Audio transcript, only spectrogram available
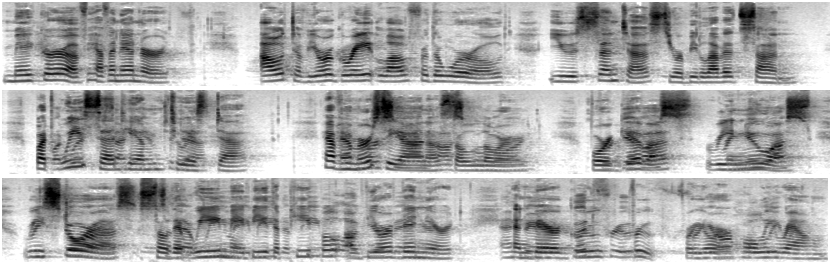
maker of heaven and earth, out of your great love for the world, you sent us your beloved Son. But we sent him to his death. Have mercy on us, O Lord. Forgive us, renew us, restore us, so that we may be the people of your vineyard and bear good fruit for your holy realm.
